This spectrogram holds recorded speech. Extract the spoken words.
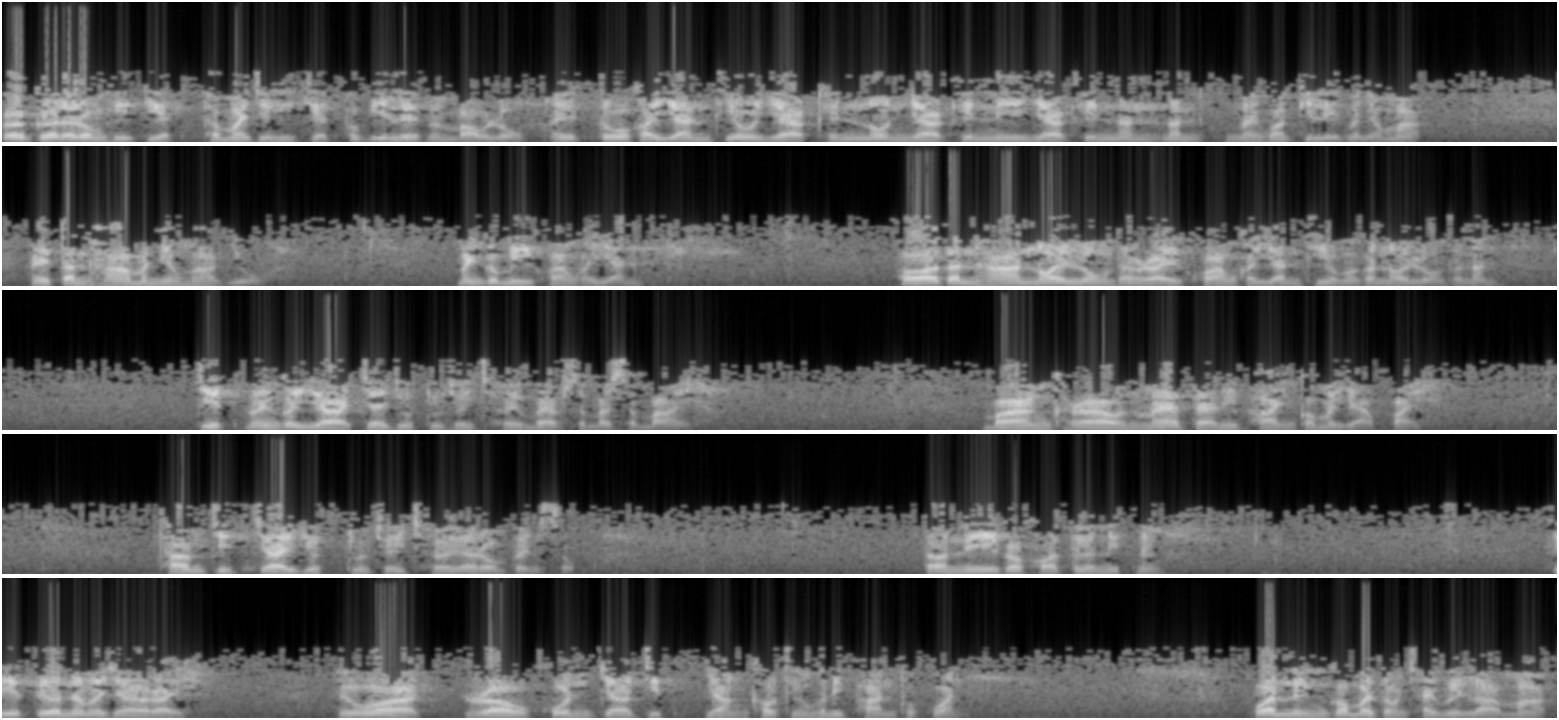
ก็เกิดอารมณ์ขี้เกียจทำไมจึงขี้เกียจเพราะกิเลสมันเบาลง ไอ้ตัวขยันเที่ยวอยากเห็นโน่นอยากเห็นนี่ อยากเห็นนั่น นั่นหมายว่ากิเลสมันยังมากไอ้ตัณหามันยังมากอยู่ มันก็มีความขยัน พอตัณหาน้อยลงเท่าไรความขยันเที่ยวมันก็น้อยลงเท่านั้น จิตมันก็อยากจะหยุดอยู่เฉยๆแบบสบายๆบางคราวแม้แต่นิพพานก็ไม่อยากไปทำจิตใจหยุดอยู่เฉยๆอารมณ์เป็นสุข ตอนนี้ก็ขอเตือนนิดหนึ่ง ที่เตือนนั้นไม่ใช่อะไรคือว่าเราควรจะจิตอย่างเข้าถึงพระนิพพานทุกวัน วันหนึ่งก็ไม่ต้องใช้เวลามาก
